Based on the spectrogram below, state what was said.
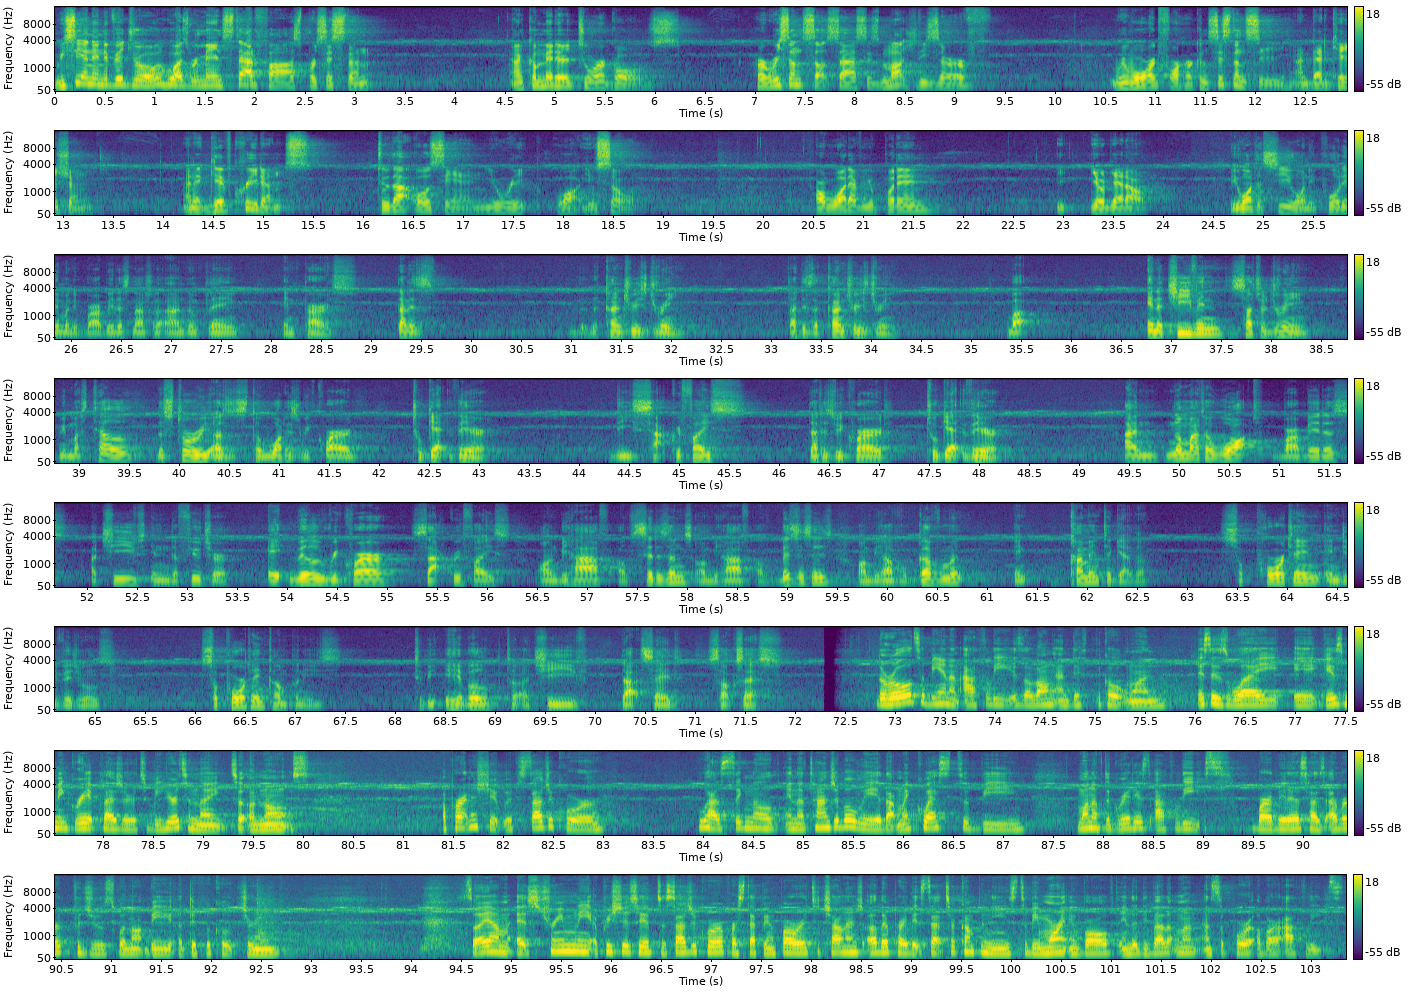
We see an individual who has remained steadfast, persistent, and committed to her goals. Her recent success is much deserved reward for her consistency and dedication, and it gives credence to that old saying, you reap what you sow. Or whatever you put in, you'll get out. We want to see you on the podium and the Barbados national anthem playing in Paris. That is the country's dream. That is the country's dream. But in achieving such a dream, we must tell the story as to what is required to get there, the sacrifice that is required to get there. And no matter what Barbados achieves in the future, it will require sacrifice on behalf of citizens, on behalf of businesses, on behalf of government, coming together, supporting individuals, supporting companies to be able to achieve that said success. The road to being an athlete is a long and difficult one. This is why it gives me great pleasure to be here tonight to announce a partnership with Sagicor, who has signaled in a tangible way that my quest to be one of the greatest athletes Barbados has ever produced will not be a difficult journey. So I am extremely appreciative to Sagicor for stepping forward to challenge other private sector companies to be more involved in the development and support of our athletes.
